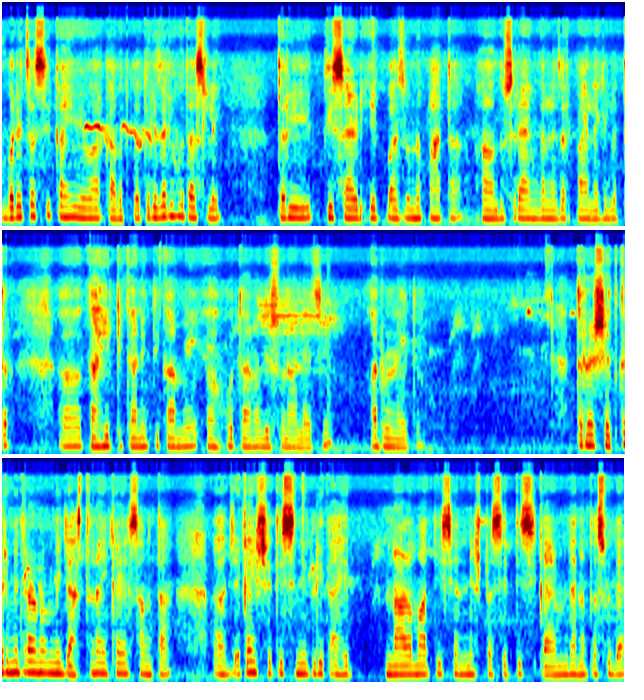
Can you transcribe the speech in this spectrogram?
बरेच असे काही व्यवहार कागदपत्रे जरी होत असले तरी ती साईड एक बाजूनं पाहता दुसऱ्या अँगलने जर पाहायला गेलं तर काही ठिकाणी ती कामे होताना दिसून आल्याचे आढळून येते. तर शेतकरी मित्रांनो मी जास्त नाही काय सांगता जे काही शेतीशी निगडीत आहेत नाळ माती संनिष्ठ शेतीशी कायम ध्यानात असू द्या.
